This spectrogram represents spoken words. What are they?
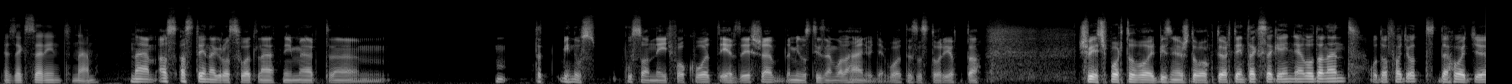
ezek szerint nem. Nem, az, az tényleg rossz volt látni, mert um, tehát mínusz 24 fok volt érzése, de mínusz 10 valahány ugye volt ez a sztori ott a svéd sportolva, hogy bizonyos dolgok történtek szegényel odalent, odafagyott, de hogy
